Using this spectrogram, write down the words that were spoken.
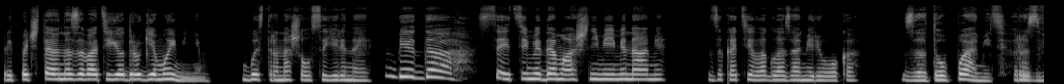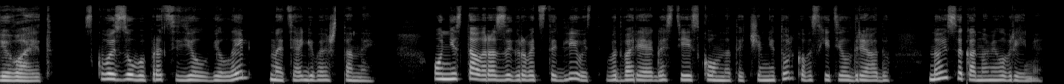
«Предпочитаю называть ее другим именем», — быстро нашелся Еринель. «Беда с этими домашними именами», Закатила глаза Мериока. «Зато память развивает», — сквозь зубы процедил Вилель, натягивая штаны. Он не стал разыгрывать стыдливость, выдворяя гостей из комнаты, чем не только восхитил Дриаду, но и сэкономил время.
